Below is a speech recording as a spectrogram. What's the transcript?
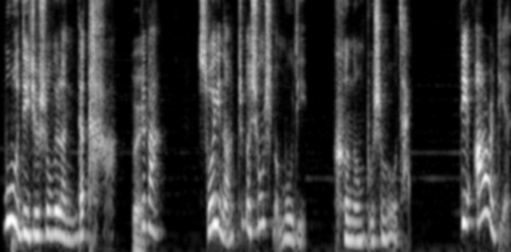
目的就是为了你的卡，对对吧？所以呢，这个凶手的目的可能不是谋财。第二点，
